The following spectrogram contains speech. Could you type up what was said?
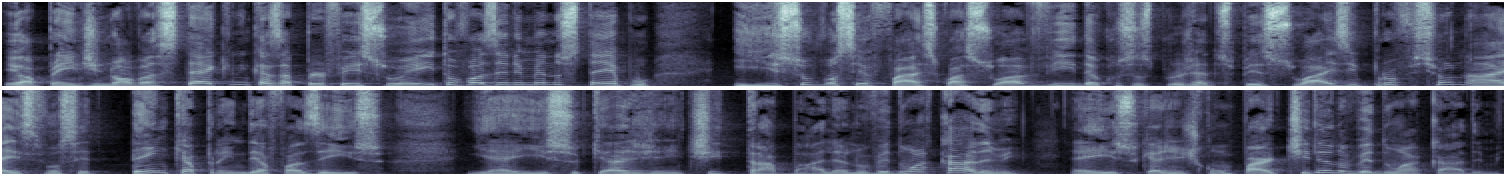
Eu aprendi novas técnicas, aperfeiçoei e estou fazendo em menos tempo. E isso você faz com a sua vida, com seus projetos pessoais e profissionais. Você tem que aprender a fazer isso. E é isso que a gente trabalha no Vedum Academy. É isso que a gente compartilha no Vedum Academy.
